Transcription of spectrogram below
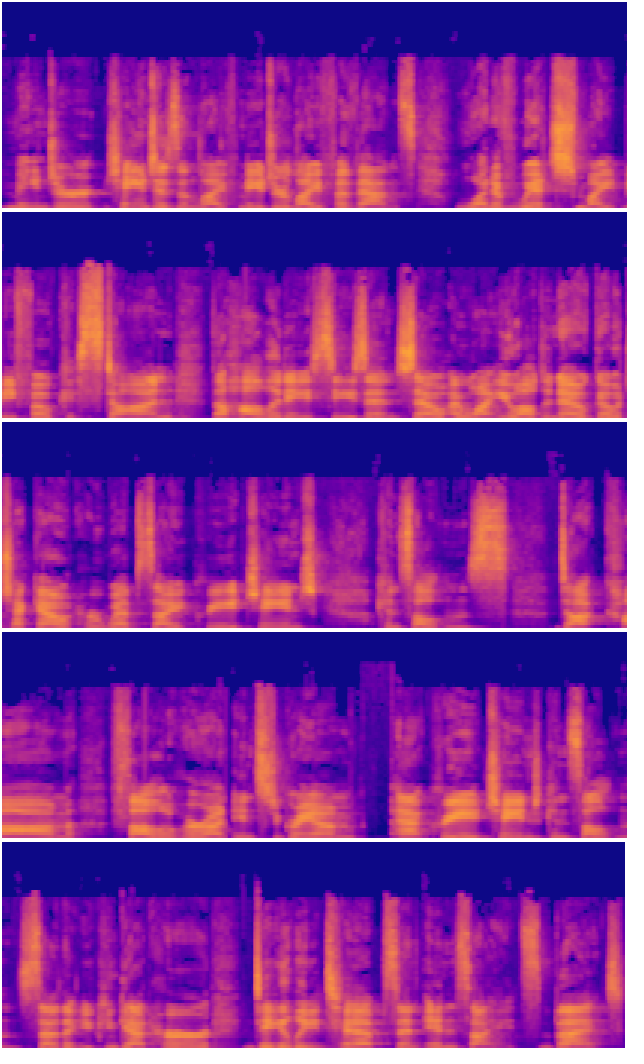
major changes in life, major life events one of which might be focused on the holiday season. So I want you all to know go check out her website, Create Change Consultants. Dot com. Follow her on Instagram at Create Change Consultants so that you can get her daily tips and insights. But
